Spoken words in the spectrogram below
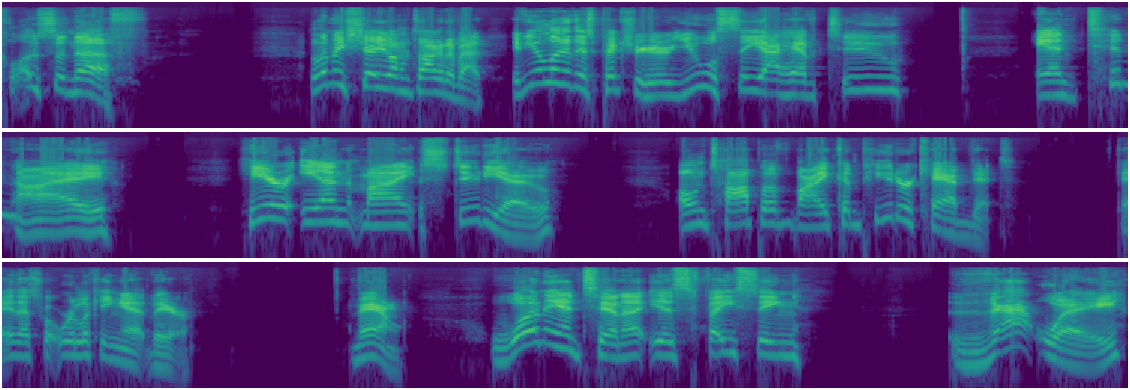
Close enough. Let me show you what I'm talking about. If you look at this picture here, you will see I have two antennae here in my studio on top of my computer cabinet. Okay, that's what we're looking at there. Now, one antenna is facing that way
